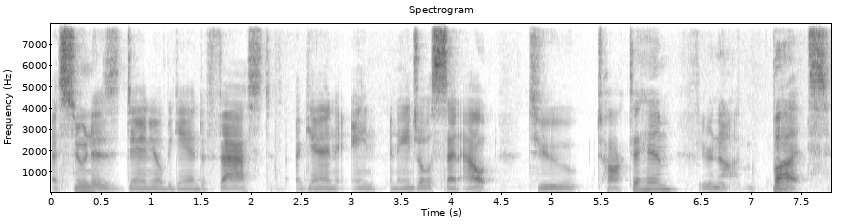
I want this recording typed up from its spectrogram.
as soon as Daniel began to fast, again, an, an angel was sent out to talk to him. Fear not. But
